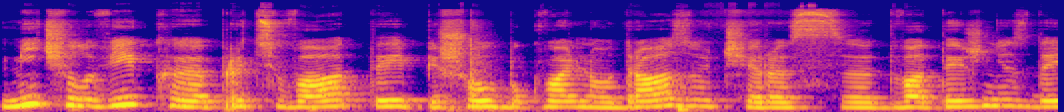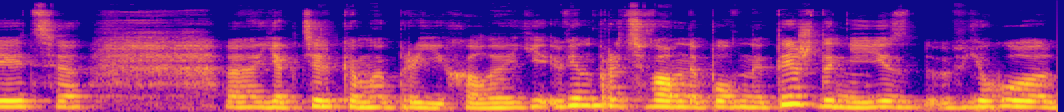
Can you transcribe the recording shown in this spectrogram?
мій чоловік е, працювати пішов буквально одразу через е, два тижні, здається. Як тільки ми приїхали, він працював неповний тиждень, і його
